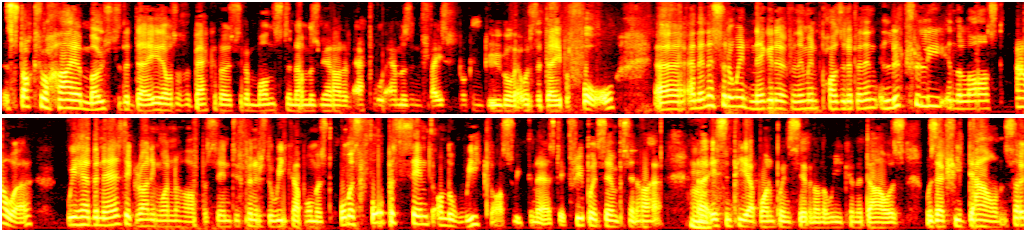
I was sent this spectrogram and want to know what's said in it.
The stocks were higher most of the day. That was off the back of those sort of monster numbers we had out of Apple, Amazon, Facebook, and Google. That was the day before. Uh, and then they sort of went negative and then went positive. And then literally in the last hour, we had the Nasdaq running one and a half percent to finish the week up almost almost four percent on the week last week. The Nasdaq three point seven percent higher, hmm. uh, S and P up one point seven on the week, and the Dow was was actually down. So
